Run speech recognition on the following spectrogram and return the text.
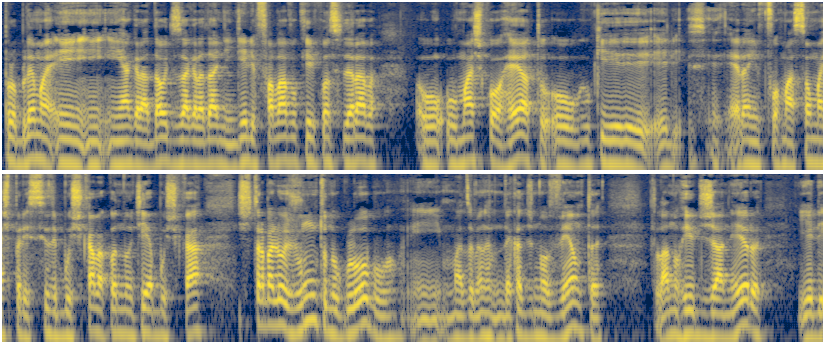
problema em, em, em, agradar ou desagradar ninguém. Ele falava o que ele considerava o, o mais correto ou o que ele, era a informação mais precisa e buscava quando não tinha buscar. A gente trabalhou junto no Globo, em mais ou menos na década de 90, lá no Rio de Janeiro, e ele,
